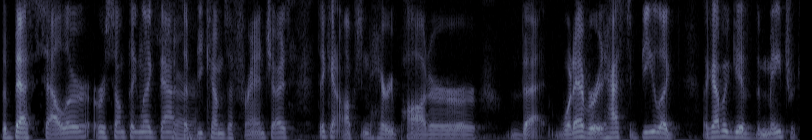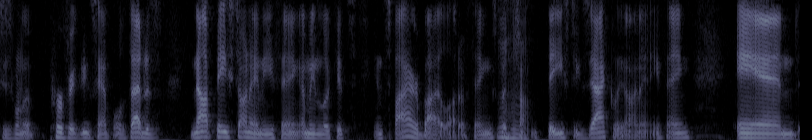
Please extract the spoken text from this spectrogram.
the bestseller or something like that Sure. that becomes a franchise. They can option Harry Potter or that whatever. It has to be like like I would give The Matrix is one of the perfect examples. That is not based on anything. I mean, look, it's inspired by a lot of things, but it's not based exactly on anything. And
